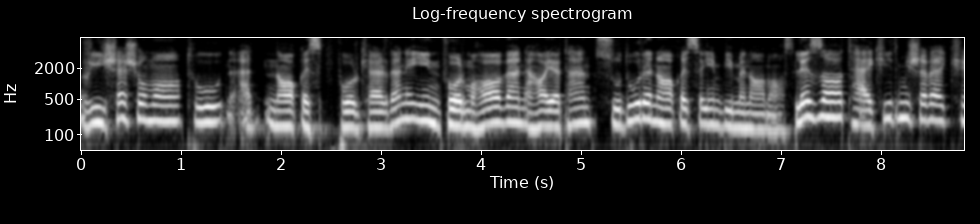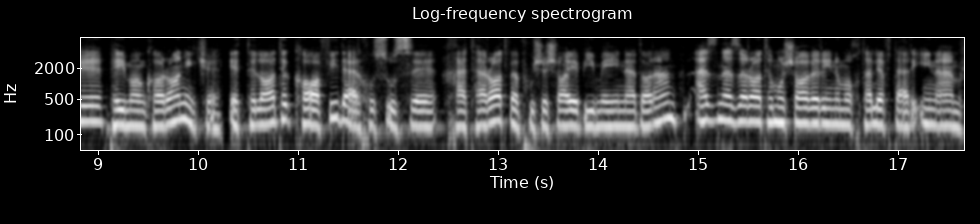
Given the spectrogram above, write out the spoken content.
ریشه شما تو ناقص پر کردن این فرم ها و نهایتا صدور ناقص این بیمه نامه است لذا تاکید می شود که پیمانکارانی که اطلاعات کافی در خصوص خطرات و پوشش های بیمه ای ندارند از نظرات مشاورین مختلف در این امر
